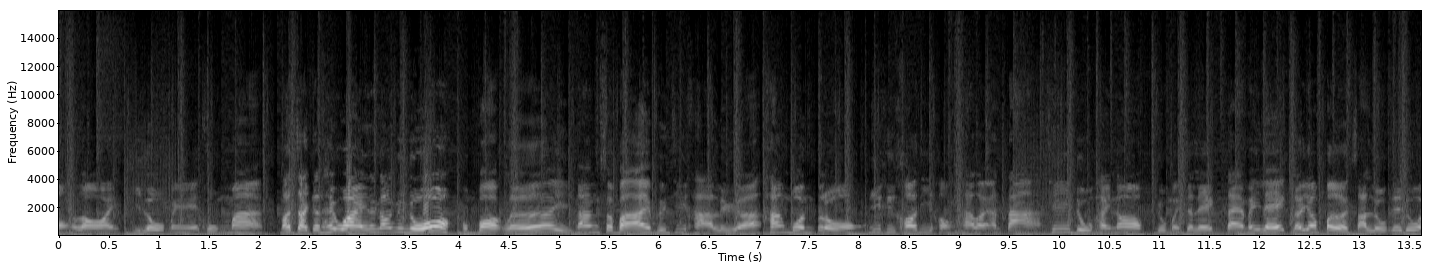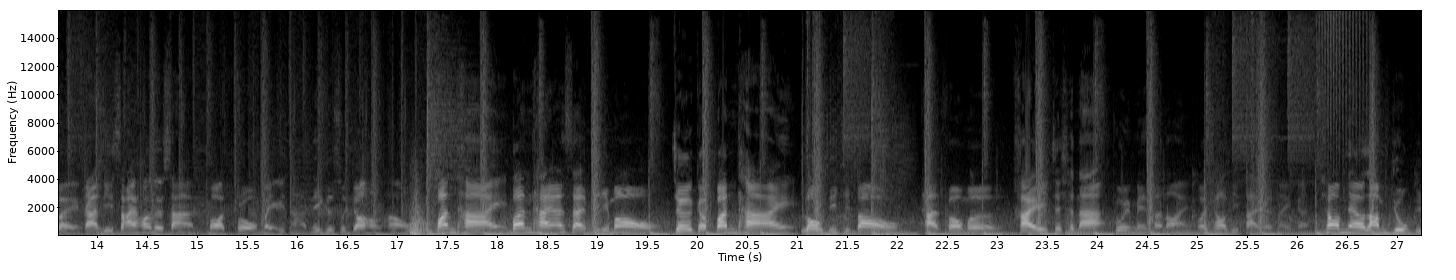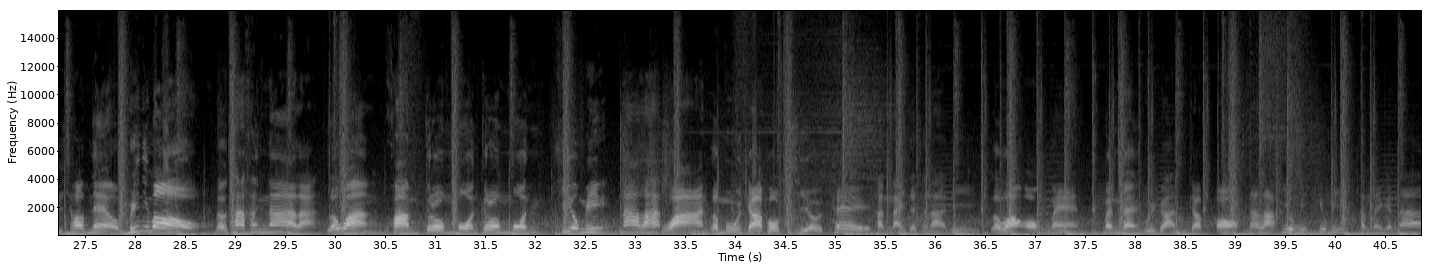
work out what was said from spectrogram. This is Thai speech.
1,200 กิโลเมตร คุ้มมาก มาจัดกันให้ไวน้องๆหนูๆผมบอกเลย นั่งสบายพื้นที่ขาเหลือข้างบนโปร่งนี่คือข้อดีของ 500 อันต้าที่ดูภายนอกดูเหมือนจะเล็ก แต่ไม่เล็ก แล้วยังเปิดซันรูฟได้ด้วย การดีไซน์ห้องโดยสารปลอดโปร่งไม่อึดอัดนี่คือสุดยอดของเขาบ้านท้ายบ้านท้ายอันแสนมินิมอล เจอกับบ้านท้าย โลกดิจิตอลทานฟอร์เมอร์ใครจะชนะช่วยเม้นต์มาหน่อย ว่าชอบดีไซน์แบบไหนกัน ชอบแนวล้ำยุค หรือชอบแนวมินิมอล แล้วถ้าข้างหน้าล่ะ ระหว่างความกลมมนกลมมนเคี้ยวมิ น่ารัก หวาน ละมุนกับผบเฉียวเท่ คันไหนจะชนะดี ระหว่างออกแมนแมนแมนคุยกันกับออก น่ารักเคี้ยวมิเคี้ยวมิคันไหนกันนะ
